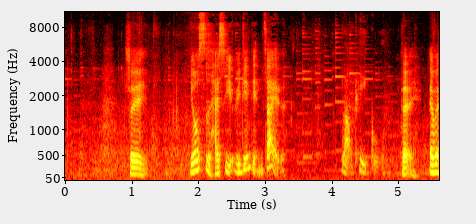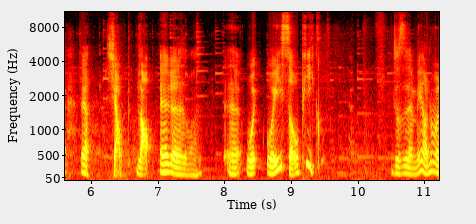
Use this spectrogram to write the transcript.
所以优势还是有一点点在的。老屁股，对，哎、欸，不，没有小老那个什么。呃，为为熟屁股，就是没有那么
